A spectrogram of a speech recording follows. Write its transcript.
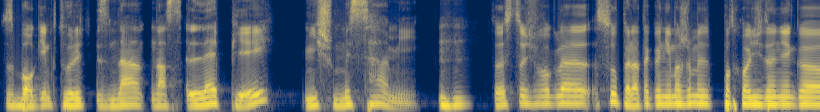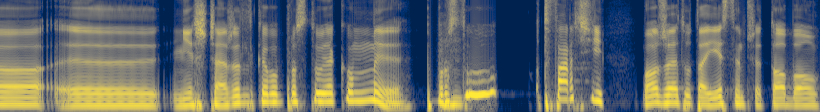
z Bogiem, który zna nas lepiej niż my sami. Mhm. To jest coś w ogóle super, dlatego nie możemy podchodzić do niego yy, nieszczerze, tylko po prostu jako my. Po prostu otwarci. Może tutaj jestem przed tobą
